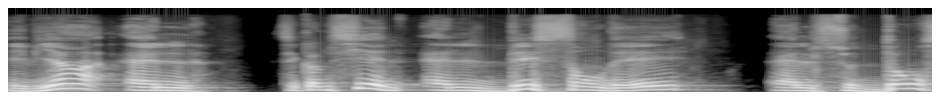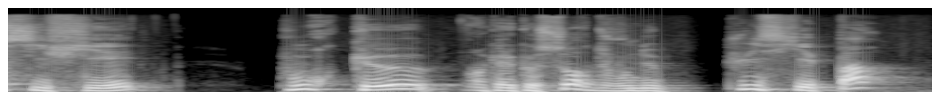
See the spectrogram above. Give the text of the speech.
eh bien, elle, c'est comme si elle, descendait, elle se densifiait pour que, en quelque sorte, vous ne puissiez pas,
